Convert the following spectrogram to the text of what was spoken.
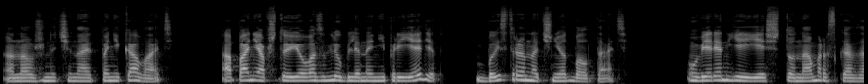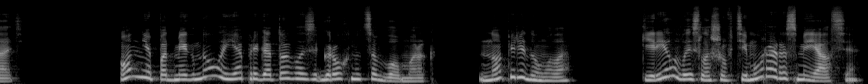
Она уже начинает паниковать. А поняв, что ее возлюбленный не приедет, быстро начнет болтать. Уверен, ей есть что нам рассказать. Он мне подмигнул, и я приготовилась грохнуться в обморок. Но передумала. Кирилл, выслушав Тимура, рассмеялся.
